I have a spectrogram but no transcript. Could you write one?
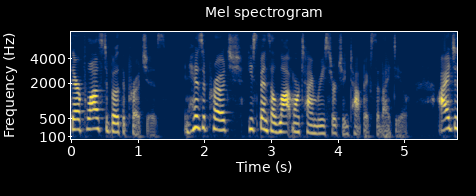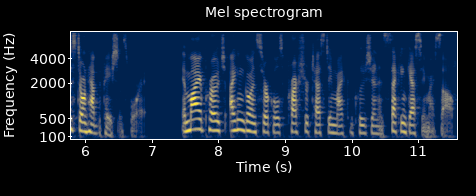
There are flaws to both approaches. In his approach, he spends a lot more time researching topics than I do. I just don't have the patience for it. In my approach, I can go in circles pressure testing my conclusion and second guessing myself.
